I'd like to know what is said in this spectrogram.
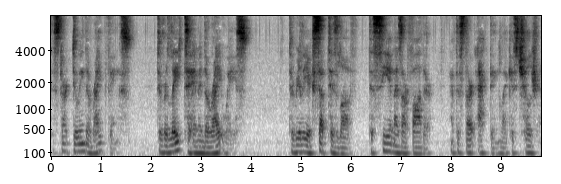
to start doing the right things, to relate to Him in the right ways, to really accept His love, to see Him as our Father, and to start acting like His children.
